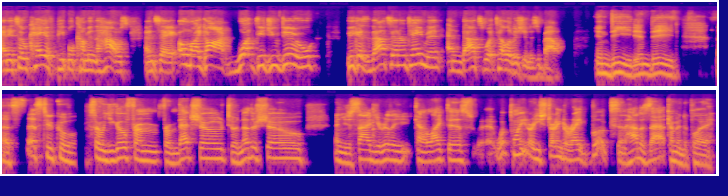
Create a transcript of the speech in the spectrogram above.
And it's okay if people come in the house and say, Oh my God, what did you do? Because that's entertainment and that's what television is about. Indeed, indeed. That's that's too cool. So you go from from that show to another show and you decide you really kind of like this. At what point are you starting to write books and how does that come into play?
